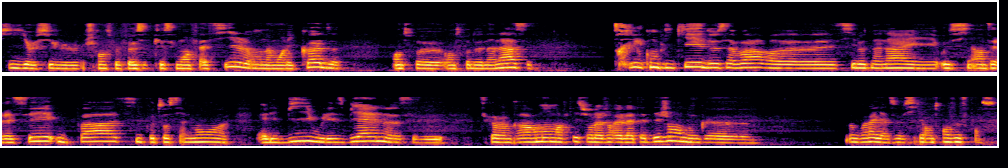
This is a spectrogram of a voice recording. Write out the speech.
puis il y a aussi le, je pense le fait aussi que c'est moins facile, on a moins les codes entre entre deux nanas, c'est très compliqué de savoir si l'autre nana est aussi intéressée ou pas, si potentiellement elle est bi ou lesbienne, c'est c'est quand même rarement marqué sur la, tête des gens. Donc, euh, donc voilà, il y a ça aussi qui rentre en jeu, je pense,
